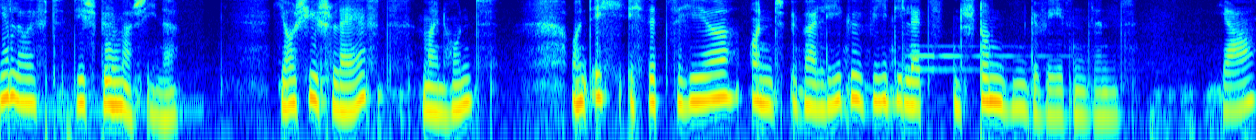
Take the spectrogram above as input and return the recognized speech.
Hier läuft die Spülmaschine. Yoshi schläft, mein Hund, und ich, ich sitze hier und überlege, wie die letzten Stunden gewesen sind. Ja,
